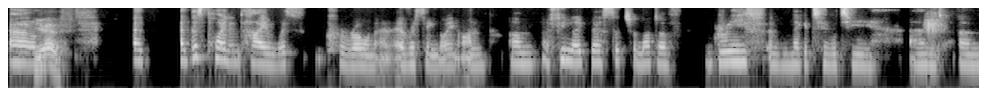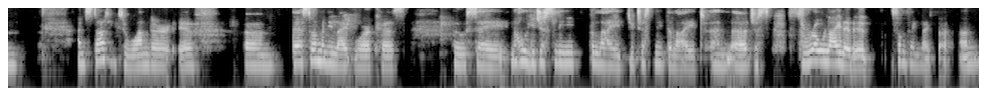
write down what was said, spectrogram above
Um, yes. At this point in time with Corona and everything going on, um, I feel like there's such a lot of grief and negativity. And um, I'm starting to wonder if um, there's so many light workers who say, no, you just need the light, you just need the light, and uh, just throw light at it, something like that. And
